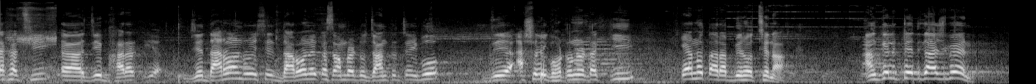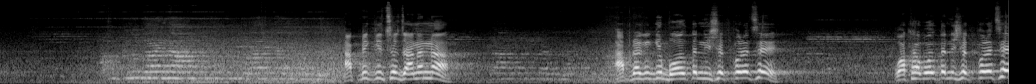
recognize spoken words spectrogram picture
দেখাচ্ছি যে ভাড়া যে দারোয়ান রয়েছে, দারোয়ানের কাছে আমরা একটু জানতে চাইব যে আসলে ঘটনাটা কি, কেন তারা বের হচ্ছে না। আঙ্কেল, একটু এদিকে আসবেন? আপনি কিছু জানেন না? আপনাকে কি বলতে নিষেধ করেছে? কথা বলতে নিষেধ করেছে?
